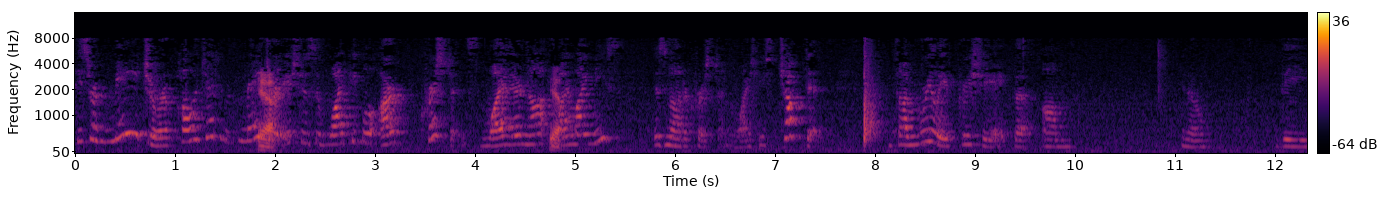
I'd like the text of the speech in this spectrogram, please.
These are major apologetic, major Mm. Yeah. issues of why people aren't Christians, why they're not, Yeah. why my niece is not a Christian, why she's chucked it. So I really appreciate the, um, you know, the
